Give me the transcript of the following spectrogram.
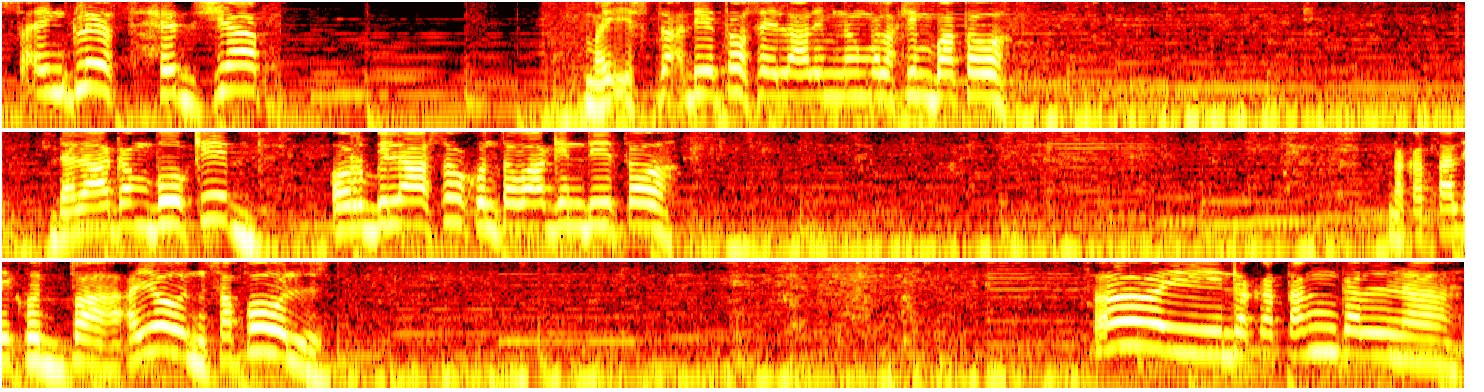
Sa English, headshot. May isda dito sa ilalim ng malaking bato. Dalagang bukid or bilaso kung tawagin dito. Nakatalikod pa. Ayun, sa pole. Ay, nakatanggal na.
